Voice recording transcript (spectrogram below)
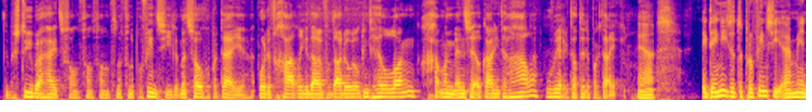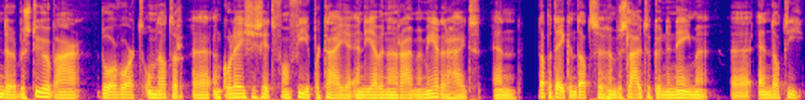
de bestuurbaarheid van, van, van, van, de, provincie met zoveel partijen? Worden vergaderingen daardoor, daardoor ook niet heel lang? Gaan mensen elkaar niet herhalen? Hoe werkt dat in de praktijk? Ja, ik denk niet dat de provincie er minder bestuurbaar door wordt, omdat er uh, een college zit van vier partijen en die hebben een ruime meerderheid. En dat betekent dat ze hun besluiten kunnen nemen uh, en dat die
